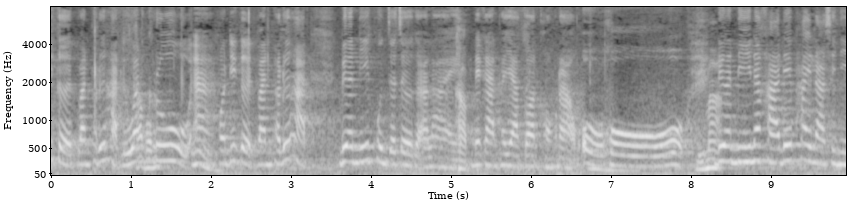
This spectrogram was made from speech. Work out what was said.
ที่เกิดวันพฤหัสหรือวันครับผมครูอะอืมคนที่เกิดวันพฤหัส เดือนนี้คุณจะเจอกับอะไร ครับในการพยากรณ์ของเรา โอ้โห ดีมากเดือนนี้นะคะได้ไพ่ราชินี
